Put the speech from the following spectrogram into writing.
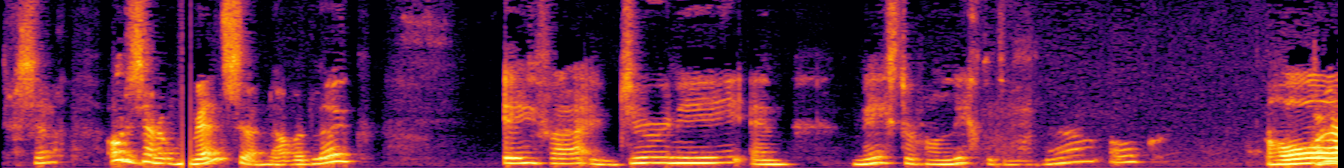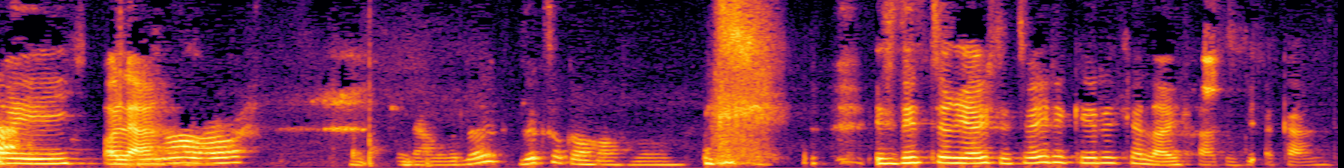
Gezellig. Oh, er zijn ook mensen. Nou, wat leuk. Eva en Journey en Meester van Licht doet mijn naam ook. Hoi. Hola. Hallo. Nou, wat leuk. Lukt ook allemaal gewoon. Is dit serieus de tweede keer dat je live gaat op die account?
